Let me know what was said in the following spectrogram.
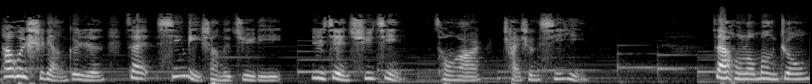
它会使两个人在心理上的距离日渐趋近，从而产生吸引。在《红楼梦》中，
